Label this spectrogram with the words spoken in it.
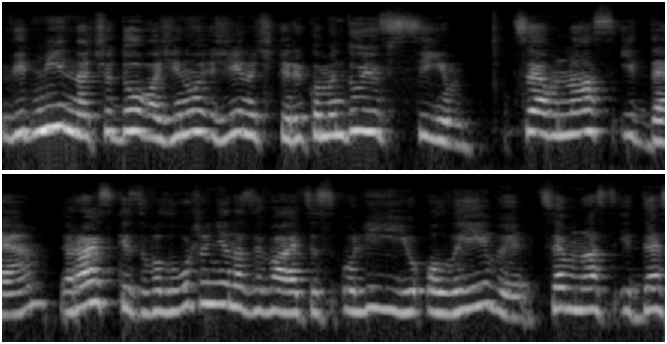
Відмінна, чудова жіно- жіночки, рекомендую всім. Це в нас іде райське зволоження, називається з олією оливи. Це в нас іде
